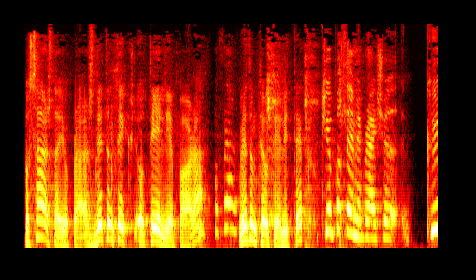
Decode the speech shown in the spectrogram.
po sa është ajo pra, është vetëm tek hoteli e para, po pra. vetëm te hoteli tek. Kjo po themi pra që Ky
